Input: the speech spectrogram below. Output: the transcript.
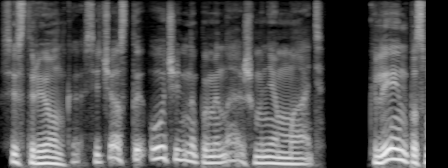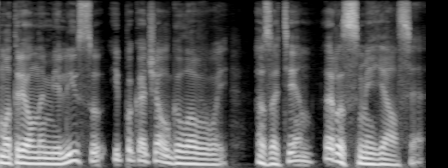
Сестренка, сейчас ты очень напоминаешь мне мать». Клейн посмотрел на Мелиссу и покачал головой, а затем рассмеялся.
